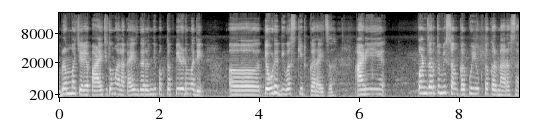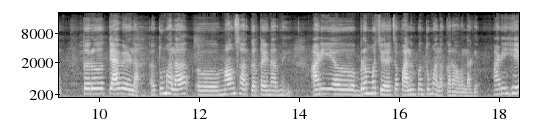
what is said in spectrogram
ब्रह्मचर्य पाळायची तुम्हाला काहीच गरज नाही. फक्त पिरियडमध्ये तेवढे दिवस स्किप करायचं. आणि पण जर तुम्ही संकल्पयुक्त करणार असाल तर त्यावेळेला तुम्हाला मांसाहार करता येणार नाही. आणि ब्रह्मचर्याचं पालन पण तुम्हाला करावं लागेल. आणि हे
